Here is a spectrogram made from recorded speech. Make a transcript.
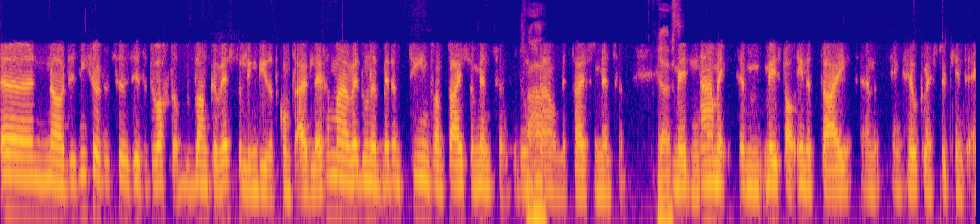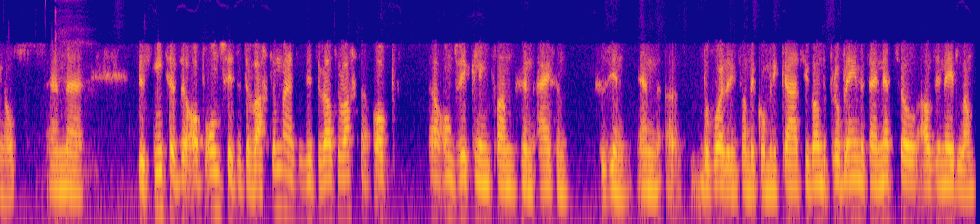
Eh, nou, het is niet zo dat ze zitten te wachten op de blanke westerling die dat komt uitleggen. Maar wij doen het met een team van Thaise mensen. We doen het samen met Thaise mensen. Juist. Met name eh, meestal in het Thai en een heel klein stukje in het Engels. En eh, dus niet dat ze op ons zitten te wachten, maar ze zitten wel te wachten op eh, ontwikkeling van hun eigen gezin. En eh, bevordering van de communicatie. Want de problemen zijn net zo als in Nederland.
